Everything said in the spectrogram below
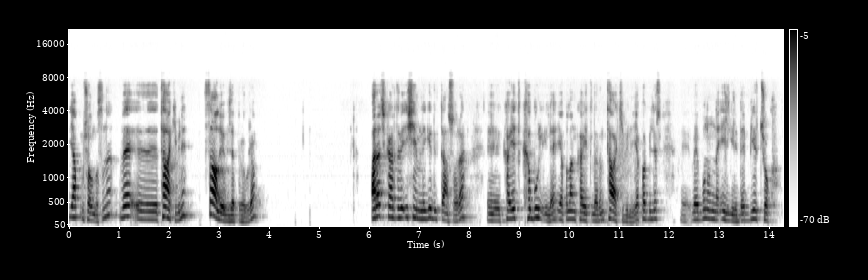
yapmış olmasını ve e, takibini sağlıyor bize program. Araç kartı ve iş emrine girdikten sonra e, kayıt kabul ile yapılan kayıtların takibini yapabilir e, ve bununla ilgili de birçok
